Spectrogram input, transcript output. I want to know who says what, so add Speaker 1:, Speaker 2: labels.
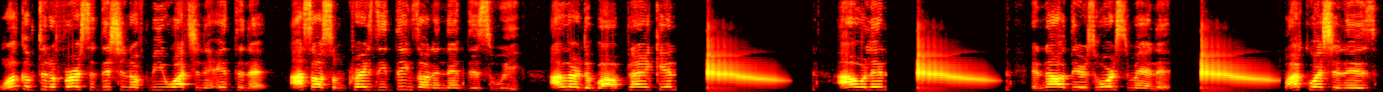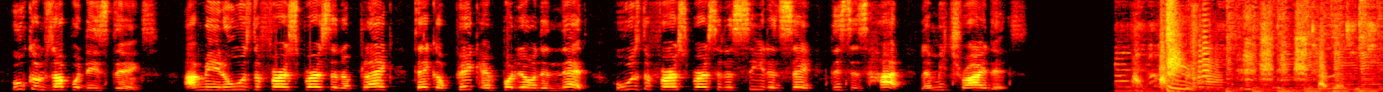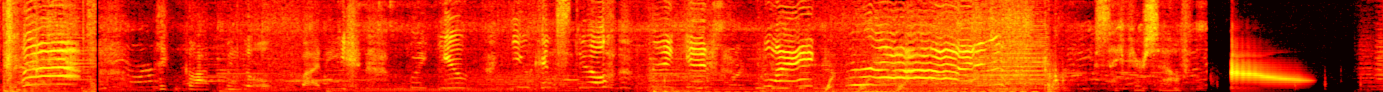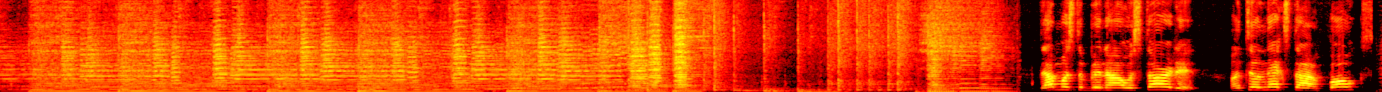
Speaker 1: Welcome to the first edition of me watching the internet. I saw some crazy things on the net this week. I learned about planking, owling, and now there's horsemanning. My question is, who comes up with these things? I mean, who was the first person to plank, take a pic, and put it on the net? Who was the first person to see it and say, this is hot, let me try this?
Speaker 2: Got me, old buddy. But you, you can still make it run! Save yourself.
Speaker 1: That must have been how it started. Until next time, folks.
